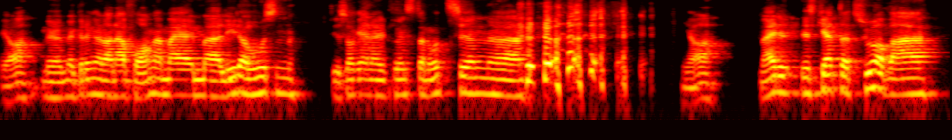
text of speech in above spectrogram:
Ja, wir, wir kriegen dann auch Fahrer mal in äh, Lederhosen. Die sage ich ihnen, ich es dann anziehen. Äh, ja, mei, das gehört dazu, aber auch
